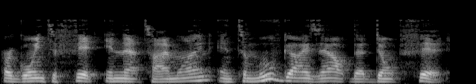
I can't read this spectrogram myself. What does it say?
are going to fit in that timeline and to move guys out that don't fit.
